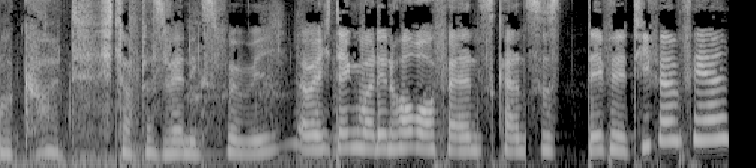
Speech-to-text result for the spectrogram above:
Oh Gott, glaube, das wäre nichts für mich. Aber ich denke mal, den Horrorfans kannst du es definitiv empfehlen.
